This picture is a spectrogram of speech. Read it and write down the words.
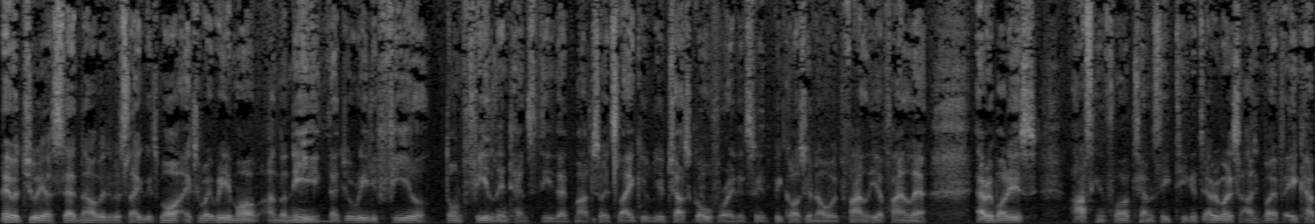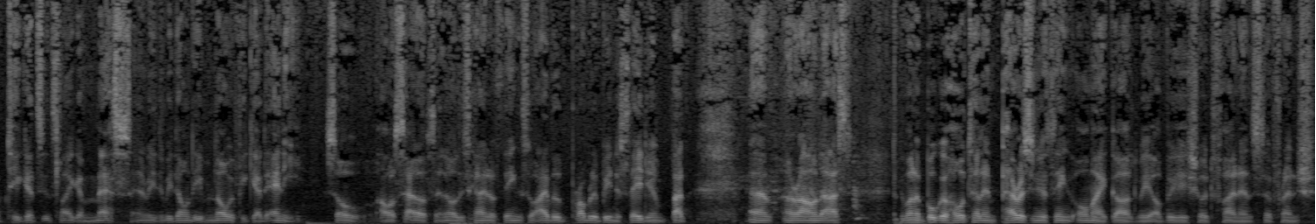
what Julia said now, but it was like it's more, it's really more underneath that you really feel, don't feel the intensity that much. So it's like you, you just go for it. It's, because you know, it's final here, final there. Everybody's asking for Champions League tickets. Everybody's asking for FA Cup tickets. It's like a mess, and we, we don't even know if we get any. So ourselves and all these kind of things. So I will probably be in the stadium, but um, around us, you want to book a hotel in Paris, and you think, oh my God, we obviously should finance the French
